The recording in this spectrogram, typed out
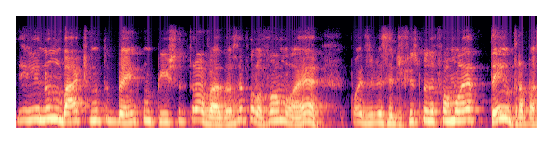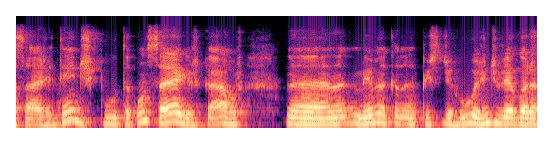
e não bate muito bem com pista travada. Você falou, Fórmula E pode ser difícil, mas a Fórmula E tem ultrapassagem, tem disputa, consegue os carros, né, mesmo na, pista de rua. A gente vê agora,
